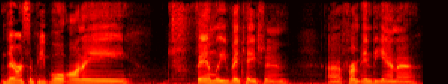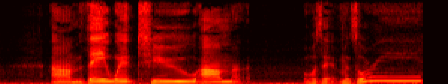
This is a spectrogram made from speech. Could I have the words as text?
there were some people on a family vacation uh, from Indiana. Um, they went to um, was it Missouri?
